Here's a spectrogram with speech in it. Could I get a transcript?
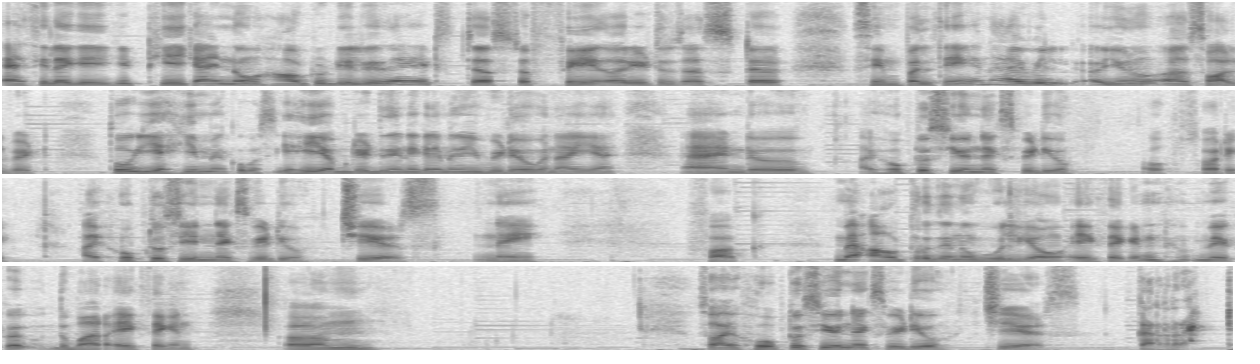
ऐसी लगेगी कि ठीक I know how to deal with it's just a phase और it's just a simple thing and I will you know solve it तो यही मेरे को बस यही अपडेट देने के लिए मैंने वीडियो बनाई है and I hope to see you next video oh sorry I hope to see you next video cheers नहीं. फक मैं आउटरो देना भूल गया हूँ. एक सेकेंड मेरे को दोबारा एक second so I hope to see you next video cheers correct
